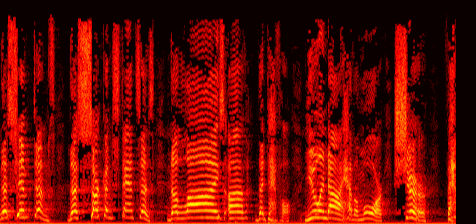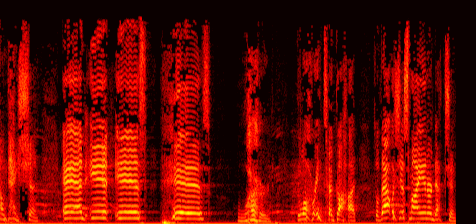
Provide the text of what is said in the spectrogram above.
the symptoms, the circumstances, the lies of the devil. You and I have a more sure foundation. And it is His Word. Glory to God. So that was just my introduction.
